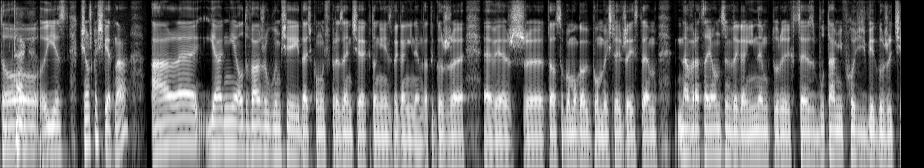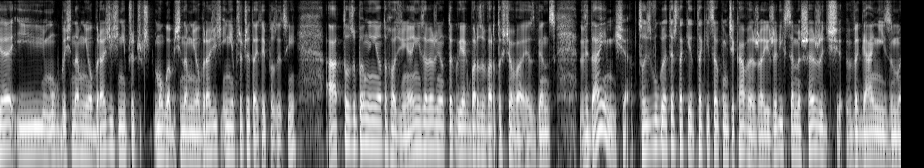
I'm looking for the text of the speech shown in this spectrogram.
To tak. jest książka świetna, ale ja nie odważyłbym się jej dać komuś w prezencie, kto nie jest weganinem, dlatego że e, wiesz, e, ta osoba mogłaby pomyśleć, że jestem nawracającym weganinem, który chce z butami wchodzić w jego życie i mógłby się na mnie obrazić i nie przeczy- mogłaby się na mnie obrazić i nie przeczytać tej pozycji, a to zupełnie nie o to chodzi, nie? Niezależnie od tego, jak bardzo wartościowa jest, więc wydaje mi się, co jest w ogóle też takie, takie całkiem ciekawe, że jeżeli chcemy szerzyć weganizm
